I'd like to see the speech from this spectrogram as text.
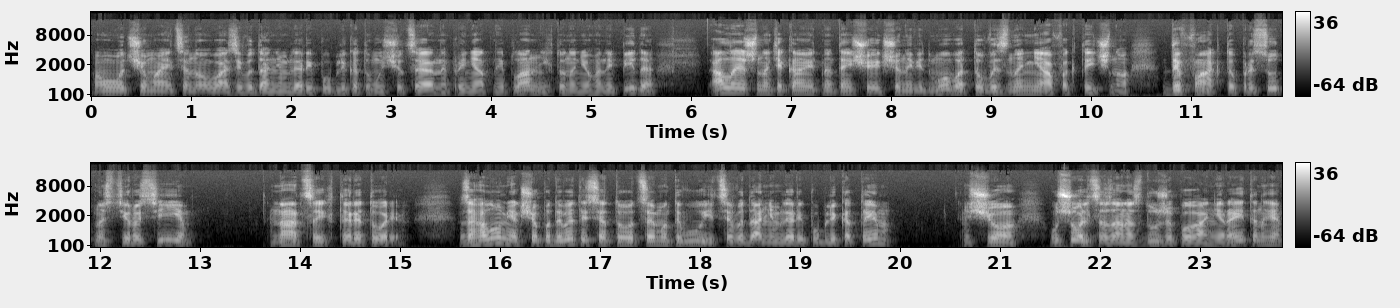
От що мається на увазі виданням Ля Републіка, тому що це неприйнятний план, ніхто на нього не піде. Але ж натякають на те, що якщо не відмова, то визнання фактично де-факто присутності Росії на цих територіях. Загалом, якщо подивитися, то це мотивується виданням Ля Републіка тим, що у Шольца зараз дуже погані рейтинги,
